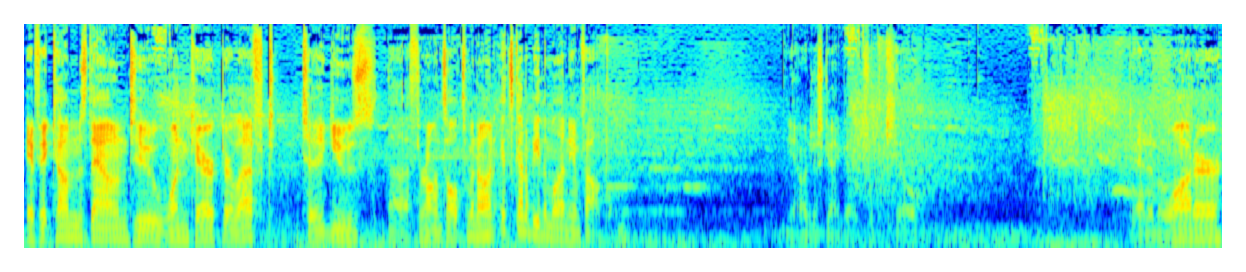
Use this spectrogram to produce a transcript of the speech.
if it comes down to one character left to use uh, Thrawn's ultimate on, it's going to be the Millennium Falcon. Yeah, we're just gonna go for the kill. Dead in the water.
